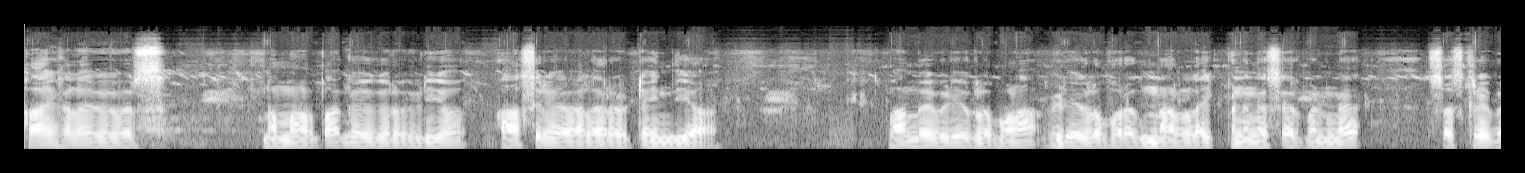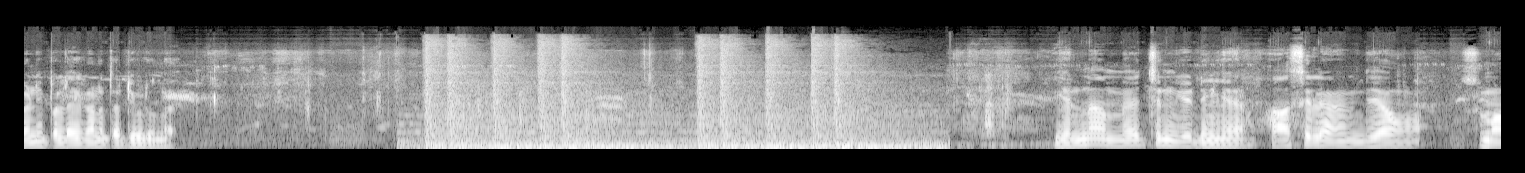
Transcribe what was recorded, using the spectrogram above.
ஹாய் ஹலோ விவர்ஸ் நம்ம பார்க்க இருக்கிற வீடியோ ஆசிரியர் வளரட்ட இந்தியா. வாங்க வீடியோக்குள்ளே போகலாம் வீடியோக்குள்ளே போகிறதுக்கு முன்னால் லைக் பண்ணுங்கள் ஷேர் பண்ணுங்கள் சப்ஸ்கிரைப் பண்ணி பிள்ளைக்கான தட்டி விடுங்க. என்ன மேட்ச்சுன்னு கேட்டிங்க? ஆஸ்திரேலியா இந்தியாவும் சும்மா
